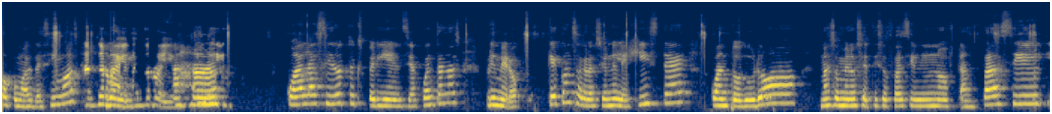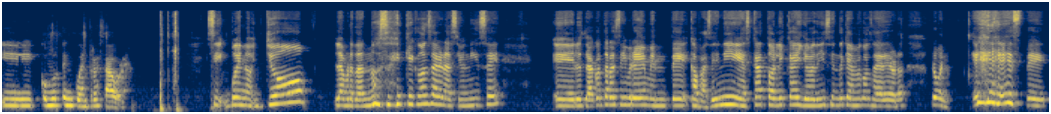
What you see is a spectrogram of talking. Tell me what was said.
o como decimos. Tanto rollo, tanto rollo. ¿Cuál ha sido tu experiencia? Cuéntanos primero, ¿qué consagración elegiste? ¿Cuánto duró? ¿Más o menos se te hizo fácil, no tan fácil? ¿Y cómo te encuentras ahora? Sí, bueno, yo la verdad no sé qué consagración hice, Eh, les voy a contar así brevemente, capaz ni es católica y yo diciendo que ya me consagré, ¿verdad? Pero bueno, este,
